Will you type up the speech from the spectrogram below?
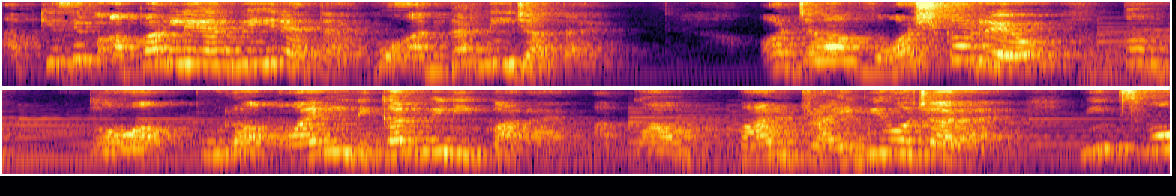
आपके सिर्फ़ अपर लेयर में ही रहता है, वो अंदर नहीं जाता है। और जब आप वॉश कर रहे हो तो तो पूरा ऑयल निकल भी नहीं पा रहा है, आपका बाल ड्राई भी हो जा रहा है। मीन्स वो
